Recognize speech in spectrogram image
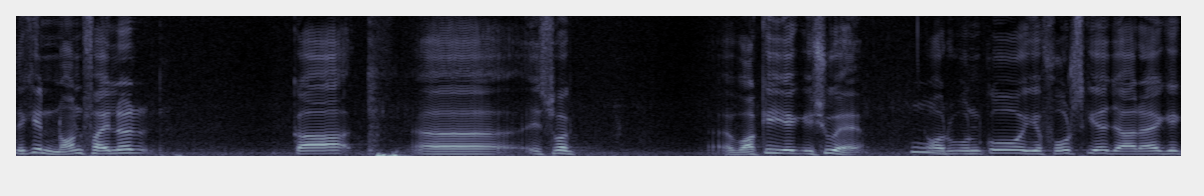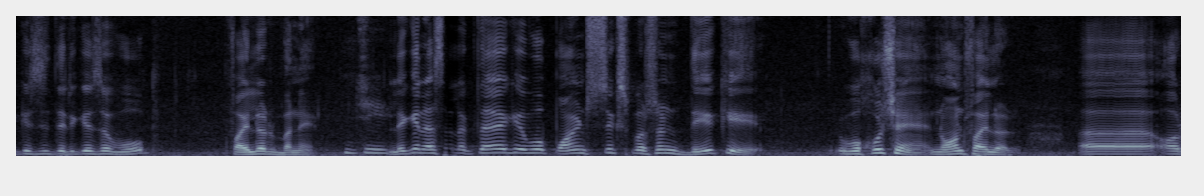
دیکھیے نان فائلر کا اس وقت واقعی ایک ایشو ہے۔ اور ان کو یہ فورس کیا جا رہا ہے کہ کسی طریقے سے وہ فائلر بنے۔ جی۔ لیکن ایسا لگتا ہے کہ وہ پوائنٹ سکس پرسنٹ دے کے وہ خوش ہیں نان فائلر اور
